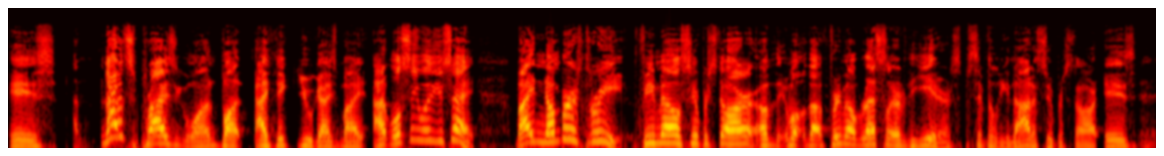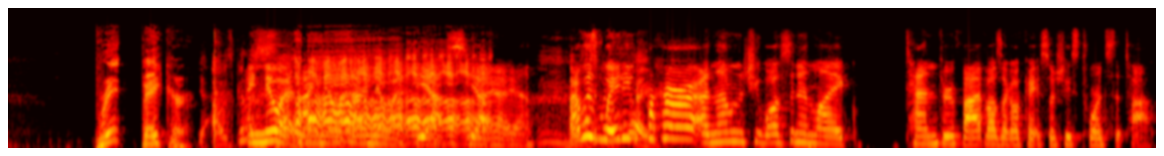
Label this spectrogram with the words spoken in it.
is not a surprising one, but I think you guys might. I, we'll see what you say. My number three female superstar of the well, the female wrestler of the year, specifically not a superstar, is Britt Baker. Yeah, I was gonna. I knew say, it. I knew it. I knew it. Yes. Yeah, yeah, yeah. I was was waiting say. for her, and then when she wasn't in like 10 through 5, I was like, okay, so she's towards the top.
